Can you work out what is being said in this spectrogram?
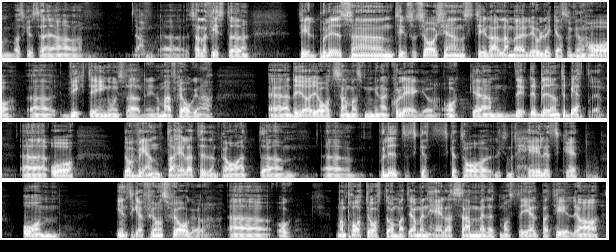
vad ska jag säga, ja, salafister till polisen, till socialtjänst, till alla möjliga olika som kan ha uh, viktiga ingångsvärden i de här frågorna. Uh, det gör jag tillsammans med mina kollegor och um, det, det, blir inte bättre. Uh, och jag väntar hela tiden på att um, politiker ska, ska, ta liksom, ett helhetsgrepp om integrationsfrågor. och man pratar ofta om att ja, men hela samhället måste hjälpa till. Ja,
